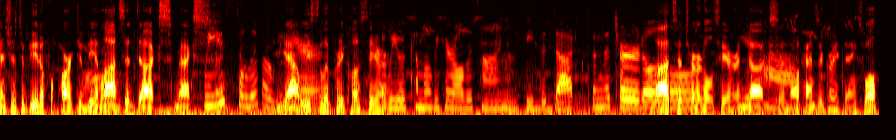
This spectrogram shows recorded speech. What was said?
it's just a beautiful park to yes. be in. Lots of ducks. Max. We used to live over yeah, here. Yeah, we used to live pretty close to here. So we would come over here all the time and feed the ducks and the turtles. Lots of turtles here and yeah. ducks and all kinds of great things. Well,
